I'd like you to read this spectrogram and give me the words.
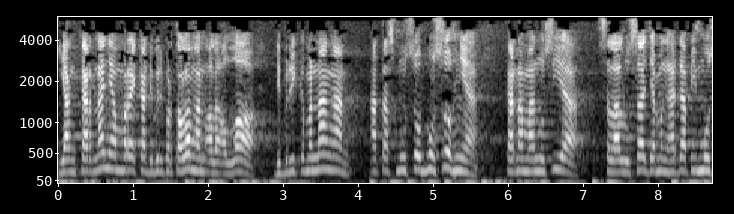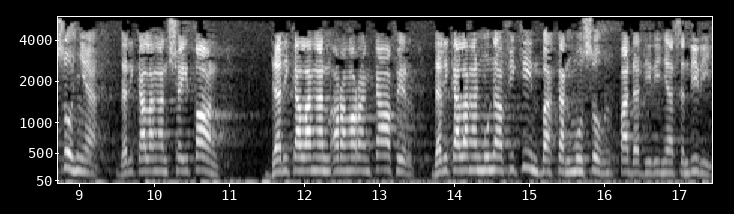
yang karenanya mereka diberi pertolongan oleh Allah, diberi kemenangan atas musuh-musuhnya karena manusia selalu saja menghadapi musuhnya dari kalangan syaitan dari kalangan orang-orang kafir, dari kalangan munafikin, bahkan musuh pada dirinya sendiri.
